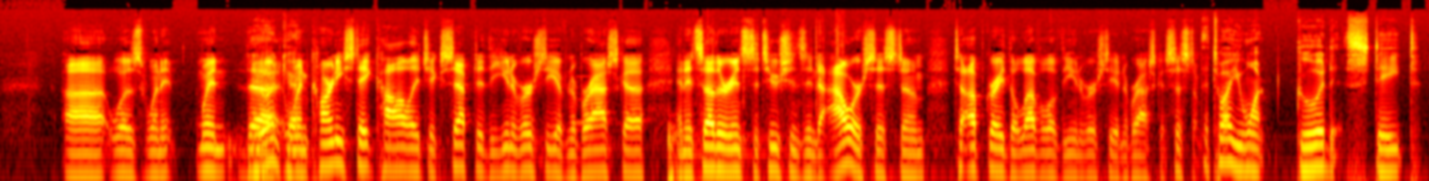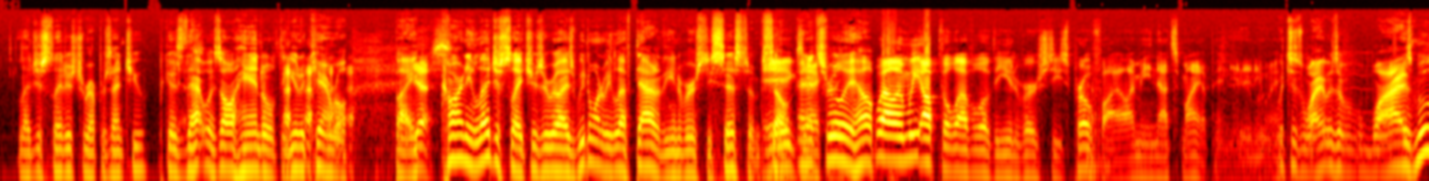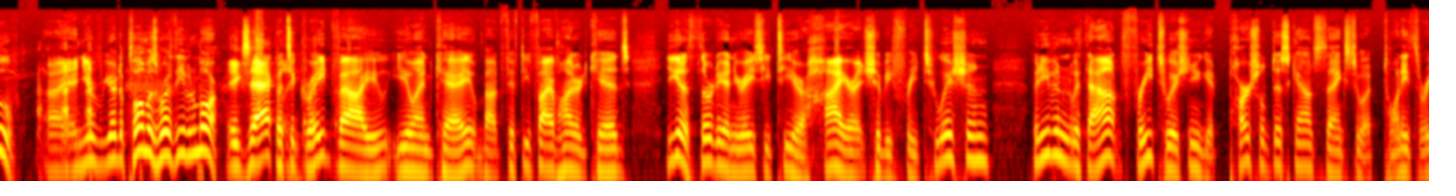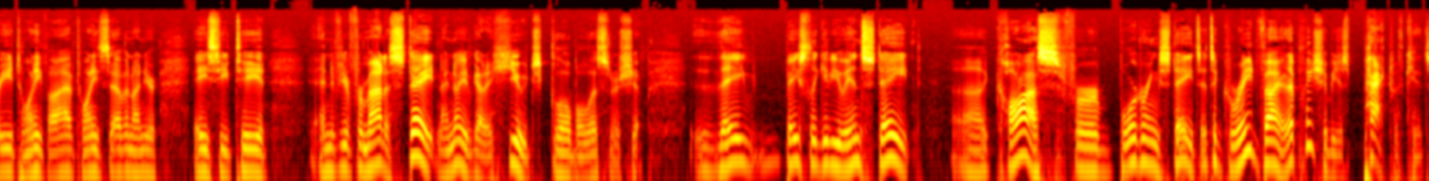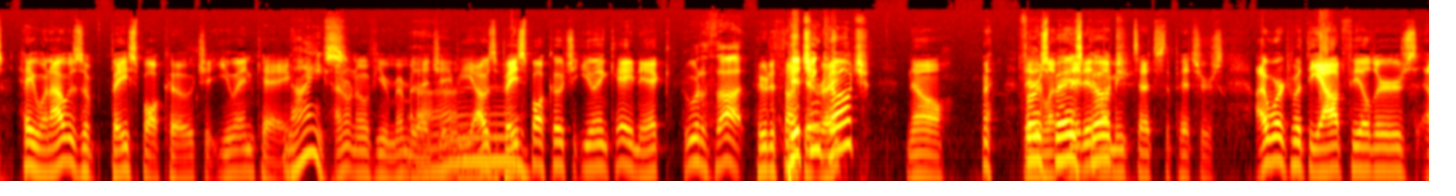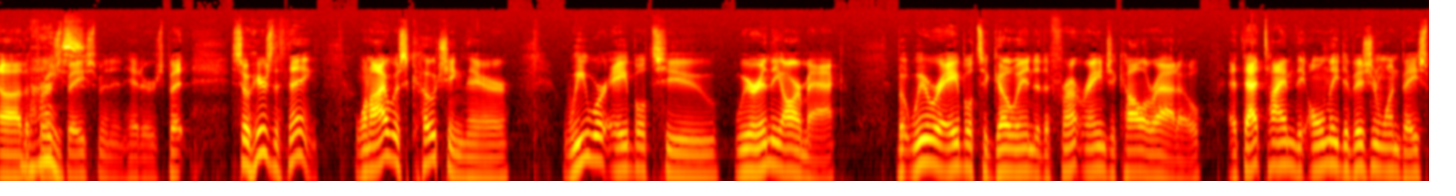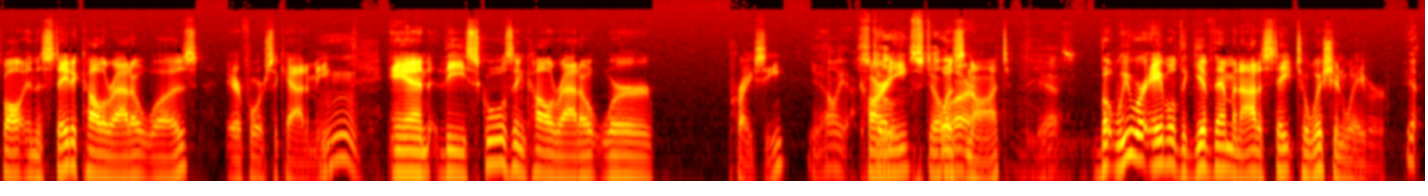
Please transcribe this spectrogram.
uh, was when it when the when Kearney State College accepted the University of Nebraska and its other institutions into our system to upgrade the level of the University of Nebraska system. That's why you want good state legislators to represent you because that was all handled at the unicameral by Yes. Kearney legislatures who realized we don't want to be left out of the university system. So and it's really helped. Well, and we up the level of the university's profile. I mean, that's my opinion anyway. which is why it was a wise move. Uh, and your your diploma's worth even more. exactly. But it's a great value, UNK, about 5,500 kids. You get a 30 on your ACT or higher, it should be free tuition. But even without free tuition, you get partial discounts thanks to a 23, 25, 27 on your ACT. And, and if you're from out of state, and I know you've got a huge global listenership, they basically give you in state uh, costs for bordering states. It's a great value. That place should be just packed with kids. Hey, when I was a baseball coach at UNK, Nice. I don't know if you remember that, JP. I was a baseball coach at UNK. Nick, Who would have thought? who'd have thunk Pitching it, right? coach? No. First let- base They didn't let me touch the pitchers. I worked with the outfielders, uh, the Nice. first baseman, and hitters. But so here's the thing: when I was coaching there, we were able to. We were in the RMAC, but we were able to go into the Front Range of Colorado. At that time, the only Division One baseball in the state of Colorado was Air Force Academy, Mm. and the schools in Colorado were pricey. Yeah, oh yeah. Kearney still, still was are. not Yes. But we were able to give them an out-of-state tuition waiver. Yep.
